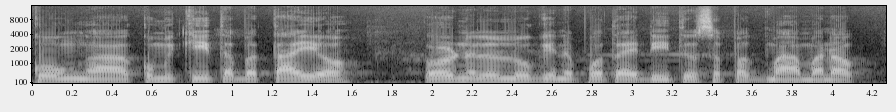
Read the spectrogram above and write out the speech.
kung ah, kumikita ba tayo or nalulugi na po tayo dito sa pagmamanok.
